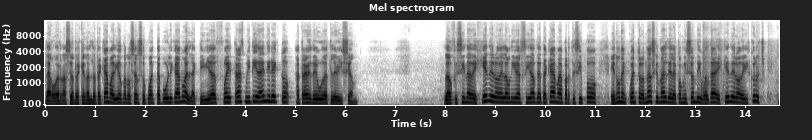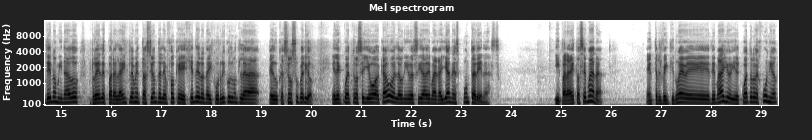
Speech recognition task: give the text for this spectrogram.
La Gobernación Regional de Atacama dio a conocer su cuenta pública anual. La actividad fue transmitida en directo a través de UDA Televisión. La Oficina de Género de la Universidad de Atacama participó en un encuentro nacional de la Comisión de Igualdad de Género del CRUCH, denominado Redes para la Implementación del Enfoque de Género en el Currículum de la Educación Superior. El encuentro se llevó a cabo en la Universidad de Magallanes, Punta Arenas. Y para esta semana, entre el 29 de mayo y el 4 de junio,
